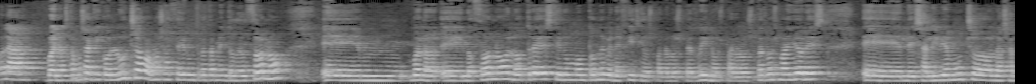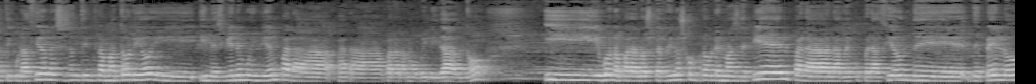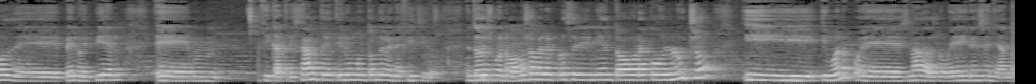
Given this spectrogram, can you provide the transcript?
Hola, bueno, estamos aquí con Lucho, vamos a hacer un tratamiento de ozono. Em, bueno, el ozono, el O3, tiene un montón de beneficios para los perrinos. Para los perros mayores eh, les alivia mucho las articulaciones, es antiinflamatorio y, les viene muy bien para, la movilidad, ¿no? Y bueno, para los perrinos con problemas de piel, para la recuperación de, pelo, de pelo y piel, em, cicatrizante, tiene un montón de beneficios. Entonces, bueno, vamos a ver el procedimiento ahora con Lucho y, bueno, pues nada, os lo voy a ir enseñando.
